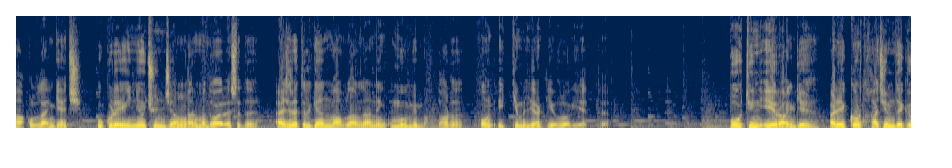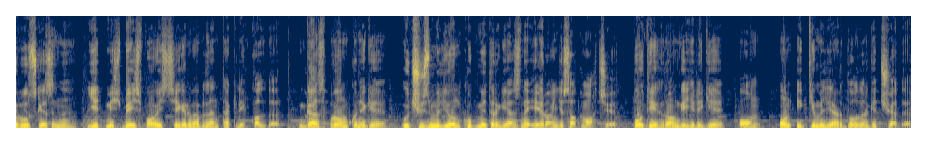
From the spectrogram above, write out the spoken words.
ma'qullangach, Ukraina uchun jamg'arma doirasida ajratilgan mablag'larning umumiy miqdori 12 milliard yevroga yetdi. Putin Eronga rekord hajmdagi rus gazini 75% chegirma bilan taklif qildi. Gazprom kuniga 300 million kub metr gazni Eronga sotmoqchi. Bu Tehronga yiliga 10 12 milliard dollarga tushadi.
